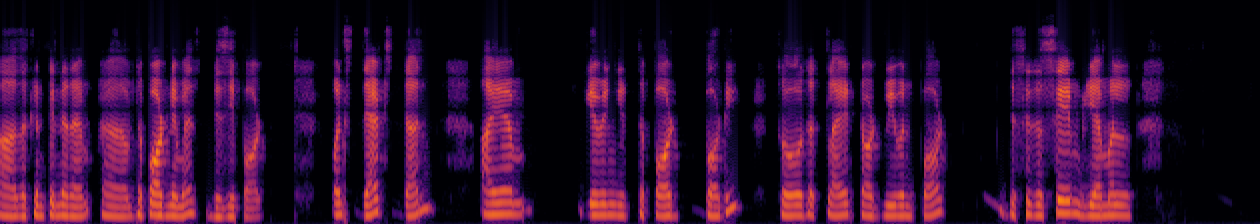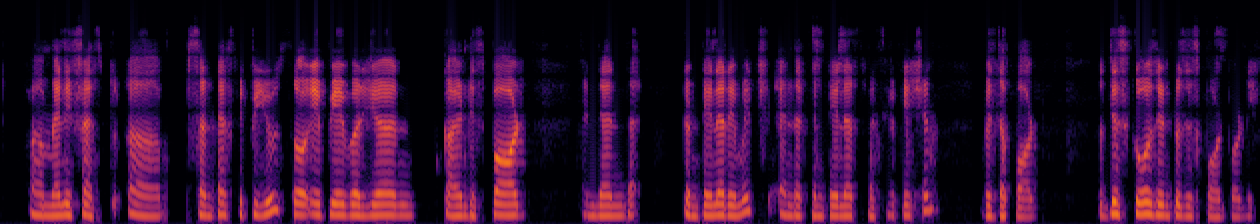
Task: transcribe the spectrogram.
uh, the container, uh, the pod name as busy pod. Once that's done, I am giving it the pod body. So the client.v1 pod. This is the same YAML uh, manifest uh, syntax which we use. So API version, kind is pod, and then the container image and the container specification with the pod. So this goes into this pod body.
